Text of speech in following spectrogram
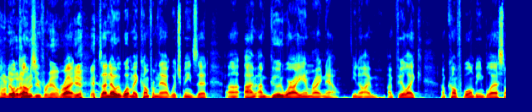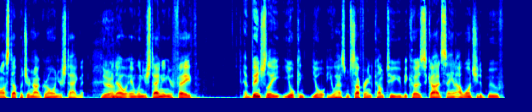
I don't know what, what comes, I want to do for Him, right? Because yeah. I know what may come from that, which means that uh, I'm I'm good where I am right now. You know, I'm I feel like I'm comfortable, I'm being blessed, and all that stuff. But you're not growing; you're stagnant. Yeah. You know, and when you're stagnant in your faith, eventually you'll you'll you'll have some suffering come to you because God's saying, "I want you to move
